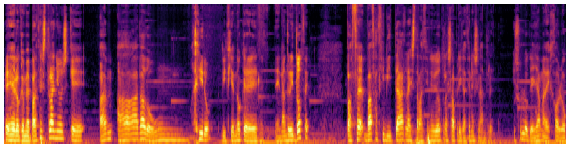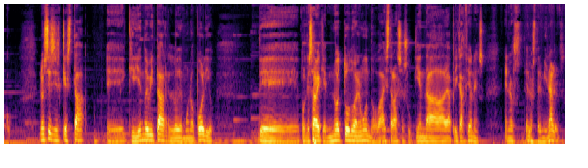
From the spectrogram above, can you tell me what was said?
Eh, lo que me parece extraño es que ha, dado un giro diciendo que en Android 12 va a, facilitar la instalación de otras aplicaciones en Android. Eso es lo que ya me ha dejado loco. No sé si es que está eh, queriendo evitar lo de monopolio, de, porque sabe que no todo en el mundo va a instalarse su tienda de aplicaciones en los, en los terminales.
